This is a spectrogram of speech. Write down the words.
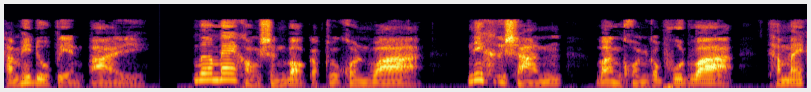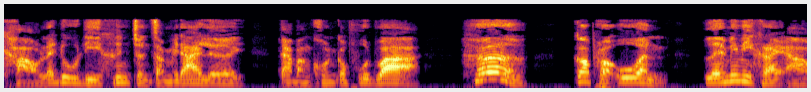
ทำให้ดูเปลี่ยนไป เมื่อแม่ของฉันบอกกับทุกคนว่า นี่คือฉัน บางคนก็พูดว่าทำไมขาวและดูดีขึ้นจนจำไม่ได้เลย แต่บางคนก็พูดว่า เฮ้อ ก็เพราะอ้วน เลยไม่มีใครเอา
